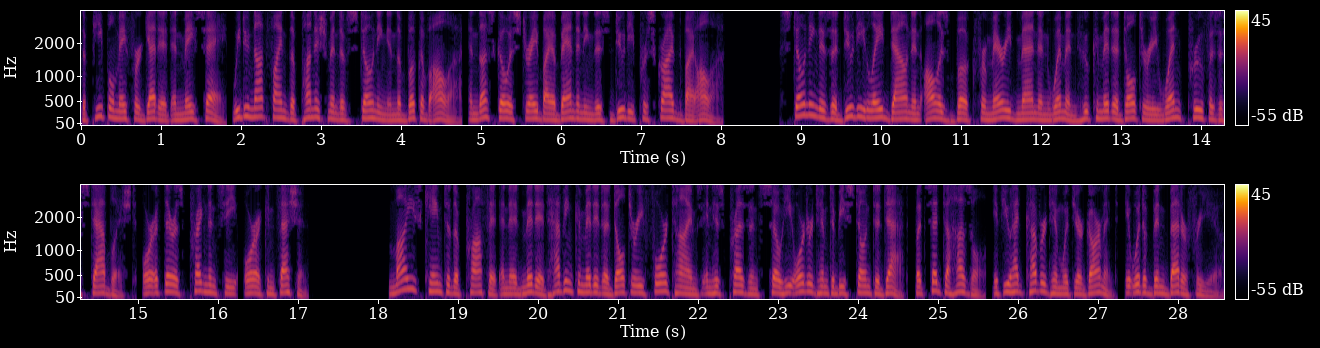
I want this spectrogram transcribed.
the people may forget it and may say, We do not find the punishment of stoning in the Book of Allah, and thus go astray by abandoning this duty prescribed by Allah. Stoning is a duty laid down in Allah's book for married men and women who commit adultery when proof is established, or if there is pregnancy, or a confession. Ma'iz came to the Prophet and admitted having committed adultery four times in his presence so he ordered him to be stoned to death, but said to Huzal, If you had covered him with your garment, it would have been better for you.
